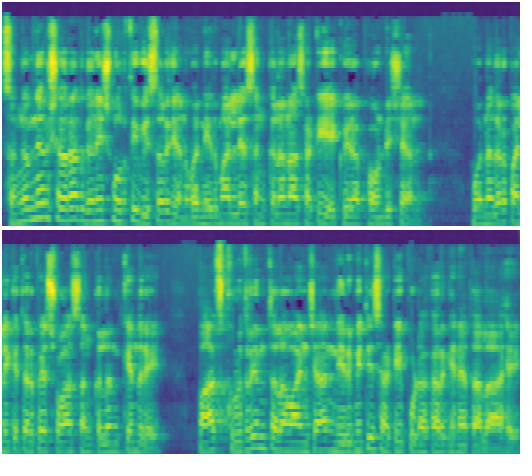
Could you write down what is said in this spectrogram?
संगमनेर शहरात गणेश मूर्ती विसर्जन व निर्माल्य संकलनासाठी एकविरा फाउंडेशन व नगरपालिकेतर्फे सोळा संकलन केंद्रे पाच कृत्रिम तलावांच्या निर्मितीसाठी पुढाकार घेण्यात आला आहे.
